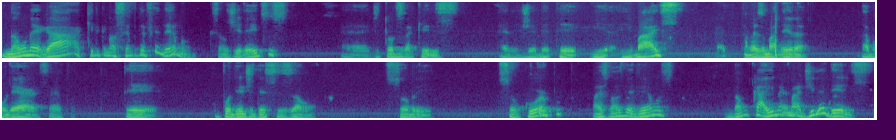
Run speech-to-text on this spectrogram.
não negar aquilo que nós sempre defendemos, que são os direitos é, de todos aqueles LGBT e mais, da mesma maneira da mulher, certo? Ter o poder de decisão sobre o seu corpo, mas nós devemos não cair na armadilha deles,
